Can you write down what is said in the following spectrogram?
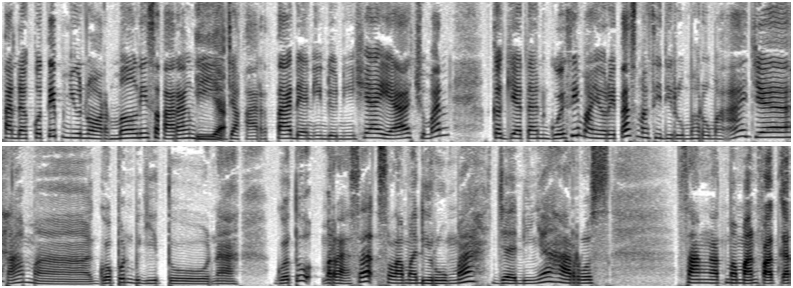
tanda kutip new normal nih sekarang di Iya. Jakarta dan Indonesia ya Cuman kegiatan gue sih mayoritas masih di rumah-rumah aja Sama, gue pun begitu. Nah, gue tuh merasa selama di rumah jadinya harus sangat memanfaatkan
